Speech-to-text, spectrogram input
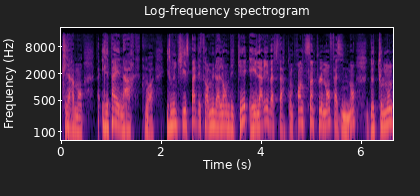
clairement. il n'est pas énarque, quoi. Il n'utilise pas des formules alambiquées et il arrive à se faire comprendre simplement, facilement, de tout le monde.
